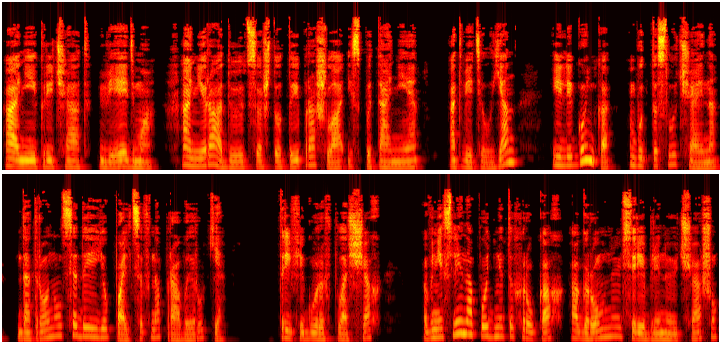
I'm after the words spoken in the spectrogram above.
«Они кричат «Ведьма!» Они радуются, что ты прошла испытание», — ответил Ян и легонько, будто случайно, дотронулся до ее пальцев на правой руке. Три фигуры в плащах внесли на поднятых руках огромную серебряную чашу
